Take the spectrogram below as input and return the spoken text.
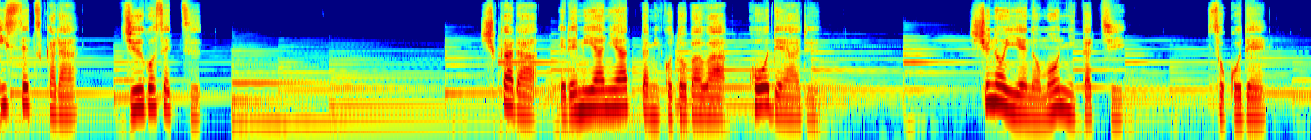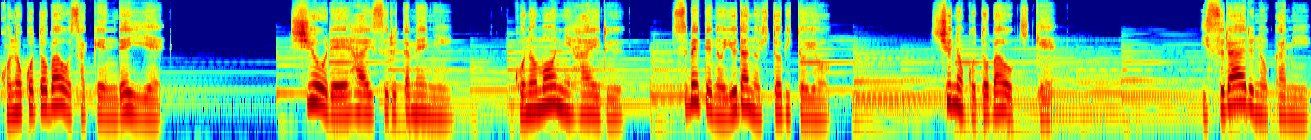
1節から15節。主からエレミアにあった御言葉はこうである。主の家の門に立ち、そこでこの言葉を叫んで言え。主を礼拝するために、この門に入るすべてのユダの人々よ。主の言葉を聞け。イスラエルの神、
